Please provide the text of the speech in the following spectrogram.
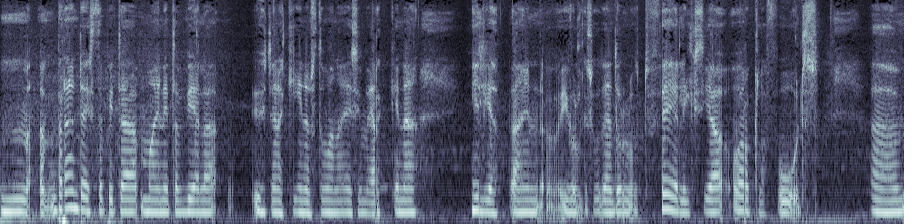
Mm, brändeistä pitää mainita vielä yhtenä kiinnostavana esimerkkinä hiljattain julkisuuteen tullut Felix ja Orkla Foods. Ähm,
